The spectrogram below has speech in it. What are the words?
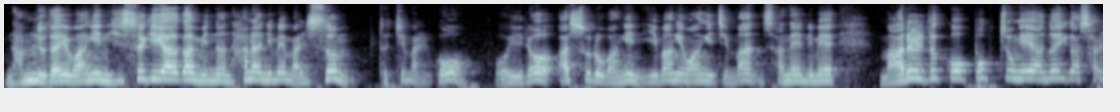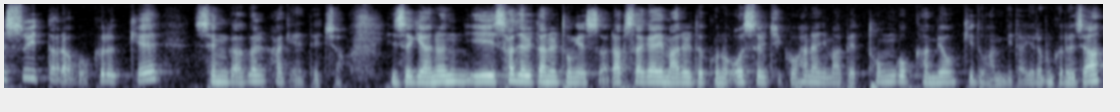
남유다의 왕인 히스기야가 믿는 하나님의 말씀 듣지 말고 오히려 아수르 왕인 이방의 왕이지만 사내님의 말을 듣고 복종해야 너희가 살 수 있다라고 그렇게 생각을 하게 되죠. 히스기야는 이 사절단을 통해서 랍사가의 말을 듣고는 옷을 찢고 하나님 앞에 통곡하며 기도합니다. 여러분 그러자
